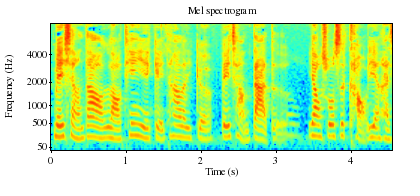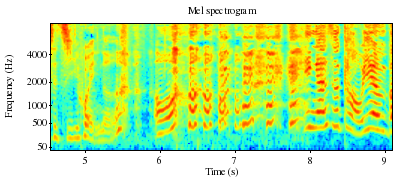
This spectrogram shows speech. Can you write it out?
没想到老天爷给他了一个非常大的，要说是考验还是机会呢？哦，应该是考验吧。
